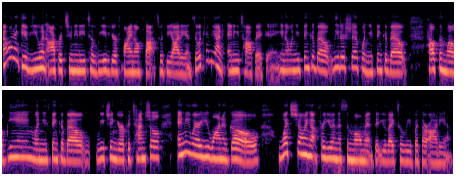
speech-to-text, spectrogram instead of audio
I want to give you an opportunity to leave your final thoughts with the audience. So it can be on any topic. Eh, you know, when you think about leadership, when you think about health and well being, when you think about reaching your potential, anywhere you want to go, what's showing up for you in this moment that you like to leave with our audience?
